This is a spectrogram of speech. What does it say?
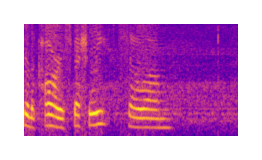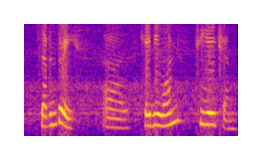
for the car especially. So, um, 7.3, uh, KB1 THM.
